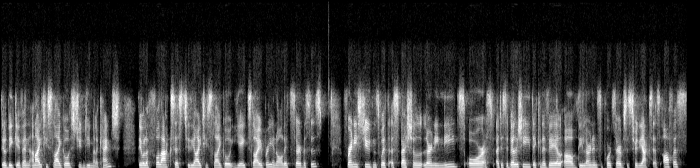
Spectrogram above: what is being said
They'll be given an IT Sligo student email account. They will have full access to the IT Sligo Yeats library and all its services. For any students with a special learning needs or a, disability, they can avail of the learning support services through the Access Office.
